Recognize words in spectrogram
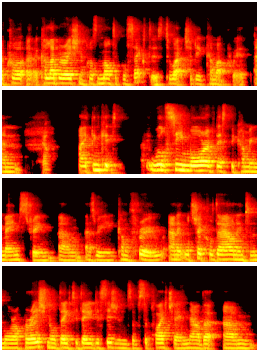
a, a collaboration across multiple sectors to actually come up with. And yeah. I think it's we'll see more of this becoming mainstream um, as we come through, and it will trickle down into the more operational day-to-day decisions of supply chain now that um,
